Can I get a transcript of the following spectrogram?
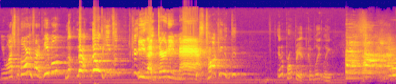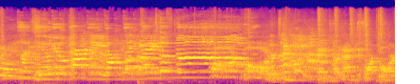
You watch porn in front of people? No, no, no, he's a, He's a dirty man. he's talking inappropriate completely. Until you had enough way to stop. Porn! Internet for porn!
